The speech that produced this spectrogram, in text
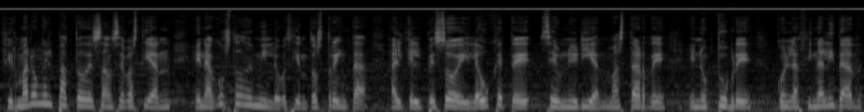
firmaron el Pacto de San Sebastián en agosto de 1930, al que el PSOE y la UGT se unirían más tarde, en octubre, con la finalidad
